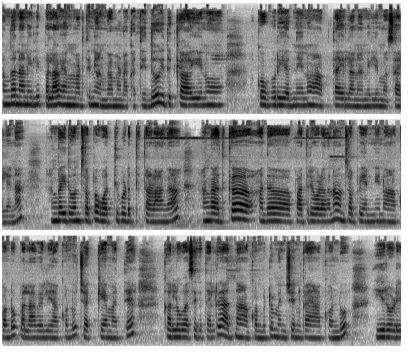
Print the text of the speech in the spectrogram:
ಹಂಗೆ ನಾನಿಲ್ಲಿ ಪಲಾವ್ ಹೆಂಗೆ ಮಾಡ್ತೀನಿ ಹಂಗೆ ಮಾಡಕತ್ತಿದ್ದು. ಇದಕ್ಕೆ ಏನು ಕೊಬ್ಬರಿ ಅದನ್ನೇನು ಹಾಕ್ತಾಯಿಲ್ಲ ನಾನಿಲ್ಲಿ ಮಸಾಲೆನ. ಹಂಗೆ ಇದು ಒಂದು ಸ್ವಲ್ಪ ಒತ್ತಿ ಬಿಡುತ್ತೆ ತಳಾಗ. ಹಂಗೆ ಅದಕ್ಕೆ ಅದು ಪಾತ್ರೆ ಒಳಗನ ಒಂದು ಸ್ವಲ್ಪ ಎಣ್ಣೆನೂ ಹಾಕ್ಕೊಂಡು ಪಲಾವ್ ಎಲ್ಲಿ ಹಾಕ್ಕೊಂಡು ಚಕ್ಕೆ ಮತ್ತು ಕಲ್ಲುವ ಸಿಗುತ್ತಲ್ಲ ರೀ ಅದನ್ನ ಹಾಕ್ಕೊಂಡ್ಬಿಟ್ಟು ಮೆಣಸಿನ್ಕಾಯಿ ಹಾಕ್ಕೊಂಡು ಈರುಳ್ಳಿ,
